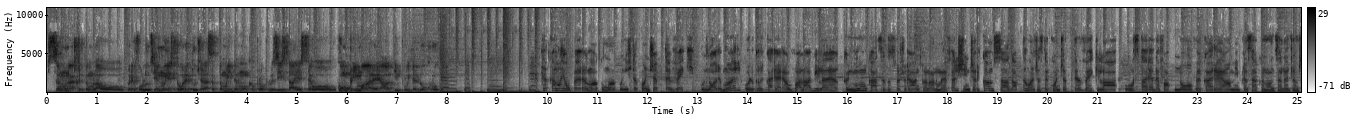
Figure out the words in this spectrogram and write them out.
să nu ne așteptăm la o revoluție. Nu este o reducere a săptămânii de muncă propriu-zis, da, este o comprimare a timpului de lucru. Cred că noi operăm acum cu niște concepte vechi, cu normări, cu lucruri care erau valabile când munca se desfășura într-un anume fel și încercăm să adaptăm aceste concepte vechi la o stare de fapt nouă pe care am impresia că nu înțelegem 100%.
